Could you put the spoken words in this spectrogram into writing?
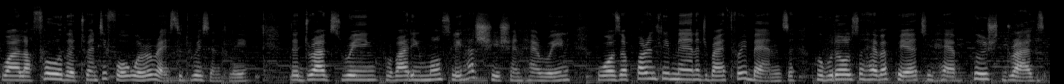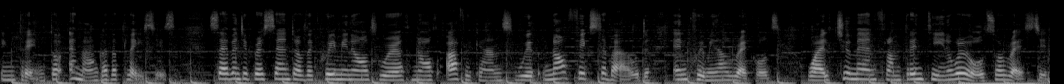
while a further 24 were arrested recently. The drugs ring, providing mostly hashish and heroin, was apparently managed by three bands, who would also have appeared to have pushed drugs in Trento, among other places. 70% of the criminals were North Africans with no fixed abode and criminal records, while two men from Trentino were also arrested,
